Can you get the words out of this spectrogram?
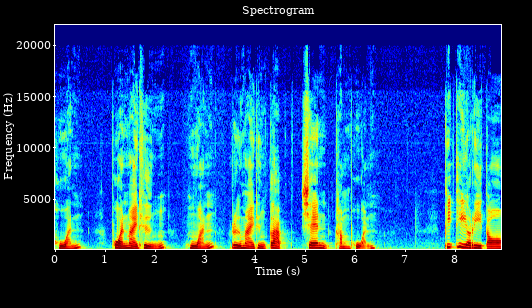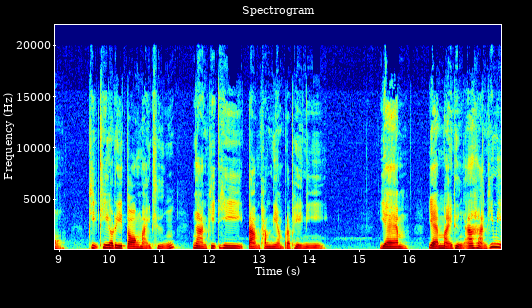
ผวน ผวนหมายถึง หวน หรือหมายถึงกลับ เช่นคำผวน พิธีรีตอง พิธีรีตองหมายถึง งานพิธีตามธรรมเนียมประเพณี แยม แยมหมายถึงอาหารที่มี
